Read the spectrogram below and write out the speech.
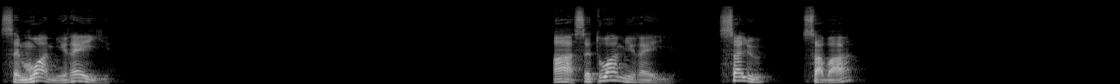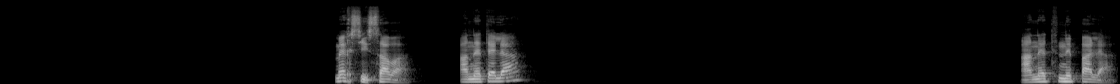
C'est moi, Mireille. Ah, c'est toi, Mireille. Salut, Merci, ça va. Annette est là Annette n'est pas là.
